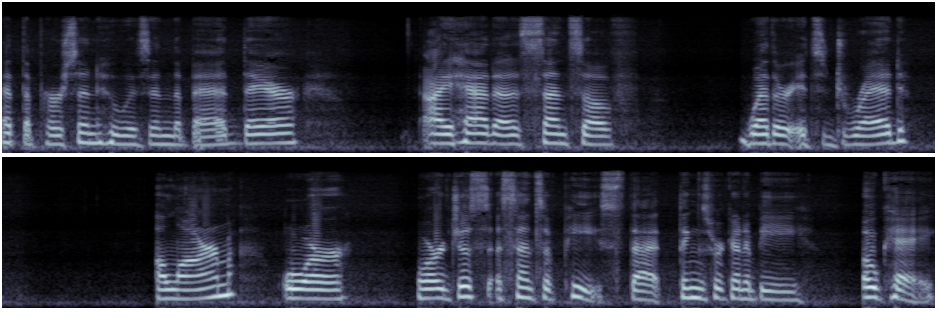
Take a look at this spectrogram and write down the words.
at the person who was in the bed there. I had a sense of whether it's dread, alarm, or or just a sense of peace that things were going to be okay.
